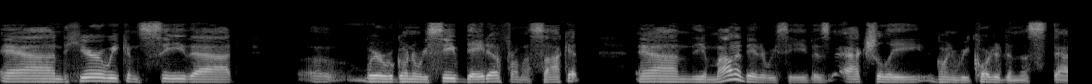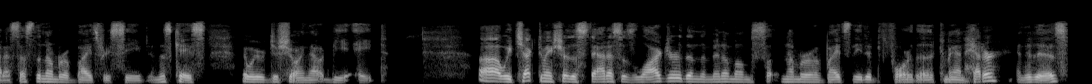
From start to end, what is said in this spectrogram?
and here we can see that uh, we're going to receive data from a socket and the amount of data received is actually going to be recorded in the status. That's the number of bytes received. In this case that we were just showing, that would be eight. Uh, we check to make sure the status is larger than the minimum number of bytes needed for the command header, and it is.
